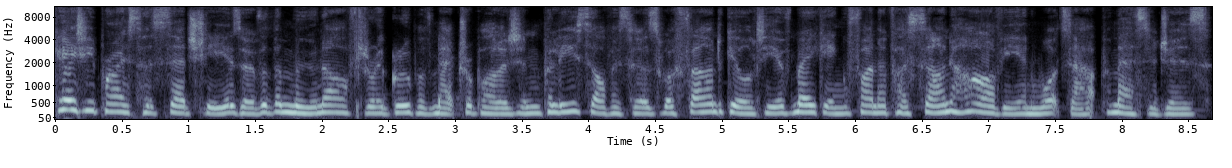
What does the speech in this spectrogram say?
Katie Price has said she is over the moon after a group of Metropolitan Police officers were found guilty of making fun of her son Harvey in WhatsApp messages.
